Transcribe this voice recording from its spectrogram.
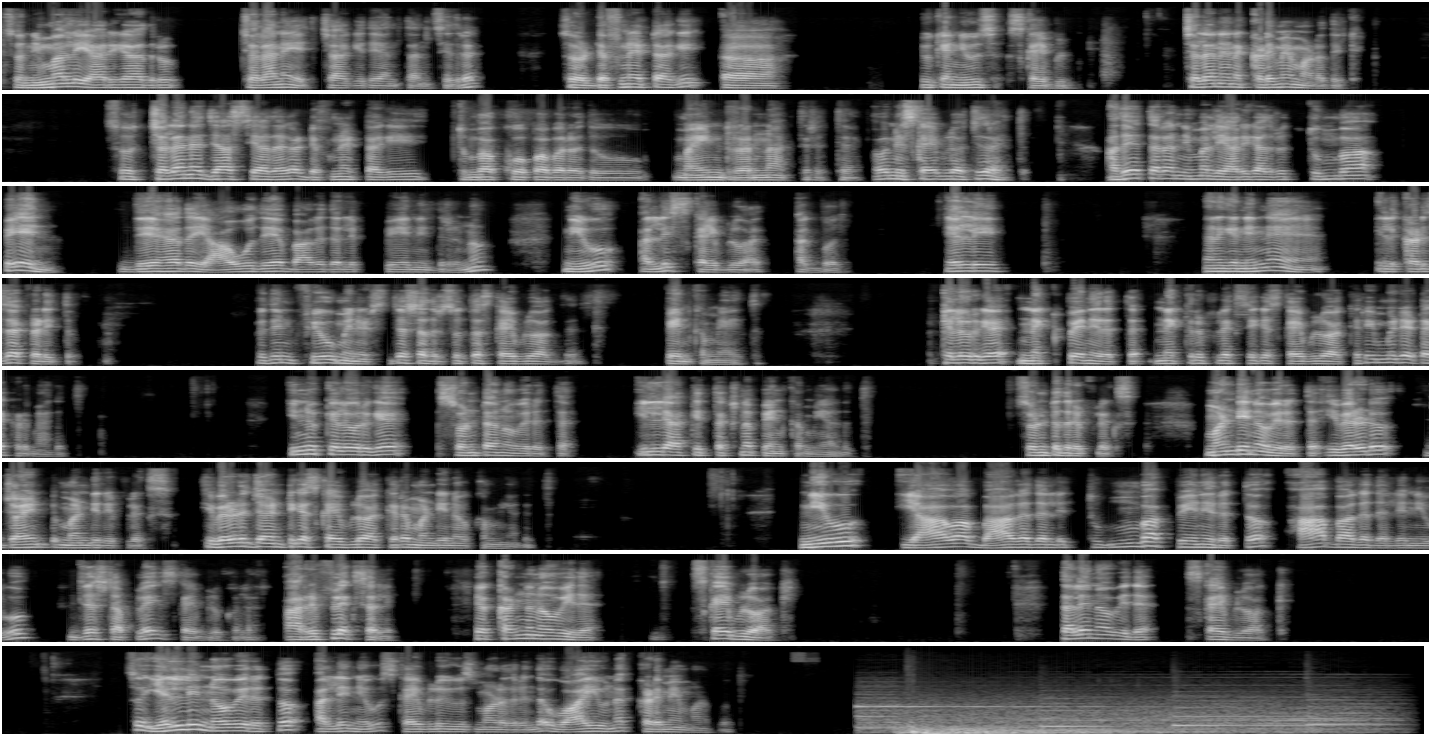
So ನಿಮ್ಮಲ್ಲಿ ಯಾರಿಗಾದ್ರೂ ಚಲನೆ ಹೆಚ್ಚಾಗಿದೆ ಅಂತ ಅನ್ಸಿದ್ರೆ ಸೊ ಡೆಫಿನೆಟ್ ಆಗಿ you can use sky blue ಚಲನೆನ ಕಡಿಮೆ ಮಾಡೋದಕ್ಕೆ. ಸೊ ಚಲನೆ ಜಾಸ್ತಿ ಆದಾಗ ಡೆಫಿನೆಟ್ ಆಗಿ ತುಂಬಾ ಕೋಪ ಬರೋದು ಮೈಂಡ್ ರನ್ ಆಗ್ತಿರುತ್ತೆ. ಅವಾಗ ನೀವು ಸ್ಕೈ ಬ್ಲೂ ಹಚ್ಚಿದ್ರೆ ಆಯ್ತು. ಅದೇ ತರ ನಿಮ್ಮಲ್ಲಿ ಯಾರಿಗಾದ್ರೂ ತುಂಬಾ ಪೇನ್ ದೇಹದ ಯಾವುದೇ ಭಾಗದಲ್ಲಿ ಪೇನ್ ಇದ್ರೂ ನೀವು ಅಲ್ಲಿ ಸ್ಕೈ ಬ್ಲೂ ಆಗ್ಬೋದು. ಎಲ್ಲಿ? ನನಗೆ ನಿನ್ನೆ ಇಲ್ಲಿ ಕಡ್ಜ ಕಡಿತು ವಿದಿನ್ ಫ್ಯೂ ಮಿನಿಟ್ಸ್ ಜಸ್ಟ್ ಅದ್ರ ಸುತ್ತ ಸ್ಕೈ ಬ್ಲೂ ಆಗದೆ ಪೇನ್ ಕಮ್ಮಿ ಆಯ್ತು. ಕೆಲವರಿಗೆ ನೆಕ್ ಪೇನ್ ಇರುತ್ತೆ. ನೆಕ್ ರಿಫ್ಲೆಕ್ಸ್ಗೆ ಸ್ಕೈ ಬ್ಲೂ ಹಾಕಿದ್ರೆ ಇಮಿಡಿಯೇಟ್ ಆಗಿ ಕಡಿಮೆ ಆಗುತ್ತೆ. ಇನ್ನು ಕೆಲವರಿಗೆ ಸೊಂಟ ನೋವಿರುತ್ತೆ ಇಲ್ಲಿ ಹಾಕಿದ ತಕ್ಷಣ ಪೇನ್ ಕಮ್ಮಿ ಆಗುತ್ತೆ. ಸೊಂಟದ ರಿಫ್ಲೆಕ್ಸ್ ಮಂಡಿ ನೋವಿರುತ್ತೆ ಇವೆರಡು ಜಾಯಿಂಟ್ ಮಂಡಿ ರಿಫ್ಲೆಕ್ಸ್ ಇವೆರಡು ಜಾಯಿಂಟ್ಗೆ ಸ್ಕೈ ಬ್ಲೂ ಹಾಕಿದ್ರೆ ಮಂಡಿ ನೋವು ಕಮ್ಮಿ ಆಗುತ್ತೆ. ನೀವು ಯಾವ ಭಾಗದಲ್ಲಿ ತುಂಬಾ ಪೇನ್ ಇರುತ್ತೋ ಆ ಭಾಗದಲ್ಲಿ ನೀವು just apply sky blue colour ಆ ರಿಫ್ಲೆಕ್ಸ್ ಅಲ್ಲಿ. ಈಗ ಕಣ್ಣು ನೋವಿದೆ ಸ್ಕೈ ಬ್ಲೂ ಹಾಕಿ. ತಲೆ ನೋವಿದೆ ಸ್ಕೈ ಬ್ಲೂ ಹಾಕಿ. ಸೊ ಎಲ್ಲಿ ನೋವಿರುತ್ತೋ ಅಲ್ಲಿ ನೀವು ಸ್ಕೈ ಬ್ಲೂ ಯೂಸ್ ಮಾಡೋದ್ರಿಂದ ವಾಯುನ ಕಡಿಮೆ ಮಾಡ್ಬೋದು.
